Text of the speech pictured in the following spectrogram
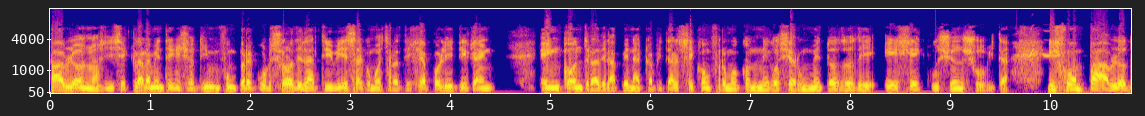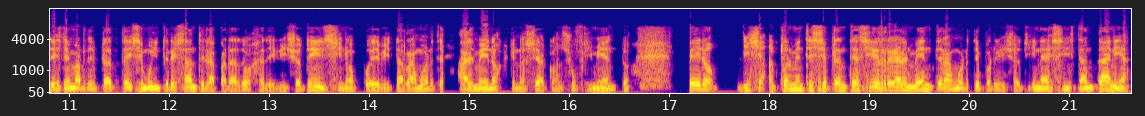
Pablo nos dice claramente que Guillotín fue un precursor de la tibieza como estrategia política en, en contra de la pena capital. Se conformó con negociar un método de ejecución súbita. Y Juan Pablo, desde Mar del Plata, dice muy interesante la paradoja de Guillotín, si no puede evitar la muerte, al menos que no sea con sufrimiento. Pero, dice, actualmente se plantea si realmente la muerte por guillotina es instantánea,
